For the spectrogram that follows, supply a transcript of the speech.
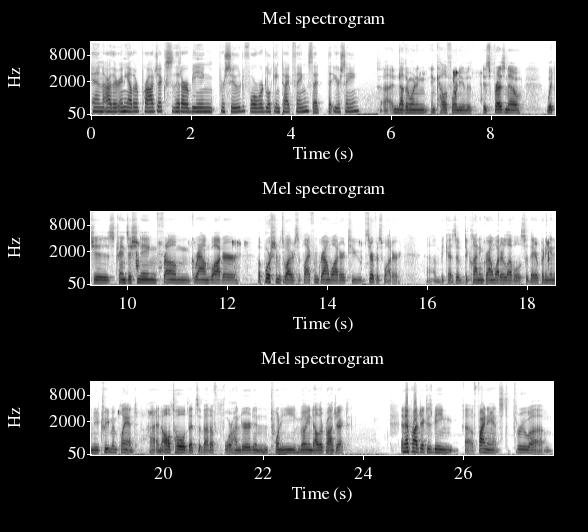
And are there any other projects that are being pursued, forward looking type things that, that you're seeing? Uh, another one in, in California is Fresno, which is transitioning from groundwater, a portion of its water supply from groundwater to surface water. Um, because of declining groundwater levels. So they are putting in a new treatment plant. Uh, and all told, that's about a $420 million project and that project is being uh, financed through um,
